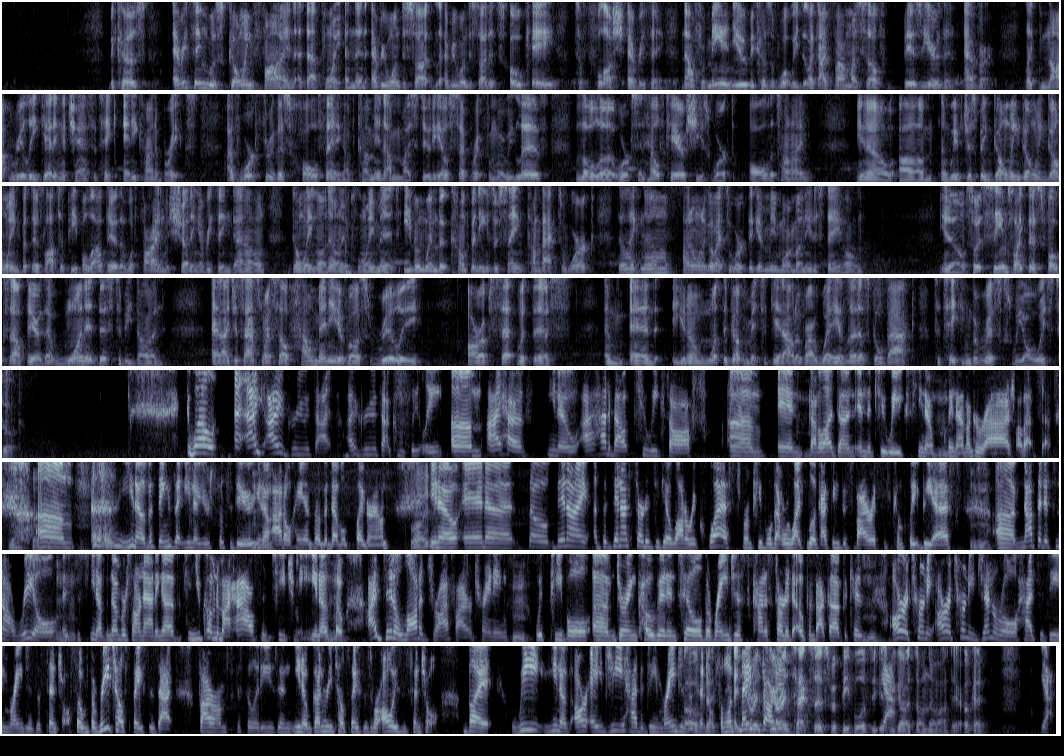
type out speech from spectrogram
Because everything was going fine at that point and then everyone decided everyone decided it's okay to flush everything. Now for me and you because of what we did like i found myself busier than ever like not really getting a chance to take any kind of breaks. I've worked through this whole thing. I've come in I'm, my studio's separate from where we live. Lola works in healthcare. She's worked all the time you know, um, and we've just been going, going, going. But there's lots of people out there that were fine with shutting everything down, going on unemployment. Even when the companies are saying, come back to work, they're like, no, I don't want to go back to work. They're giving me more money to stay home. You know, so it seems like there's folks out there that wanted this to be done. And I just ask myself, how many of us really are upset with this and and you know want the government to get out of our way and let us go back to taking the risks we always took? Well, I, I agree with that. I agree with that completely. Um, I have, you know, I had about two weeks off um, and mm-hmm. got a lot done in the two weeks. You know, mm-hmm. clean out my garage, all that stuff. um, you know, the things that you know you're supposed to do. Mm-hmm. You know, mm-hmm. idle hands are the devil's playground. Right. You know, and uh, so then I, but then I started to get a lot of requests from people that were like, "Look, I think this virus is complete BS. Mm-hmm. Um, not that it's not real. It's mm-hmm. just you know the numbers aren't adding up. Can you come to my house and teach me? You know, so I did a lot of dry fire training hmm. with people um, during COVID until the ranges kind of started to open back up because our attorney, our attorney general had to deem ranges essential. So the retail spaces at firearms facilities and you know gun retail spaces were always essential, but we, you know, our AG had to deem ranges oh, essential. Okay. So once and they you're in, started, you're in Texas for people if, if yeah. you guys don't know out there. Okay. Yeah.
